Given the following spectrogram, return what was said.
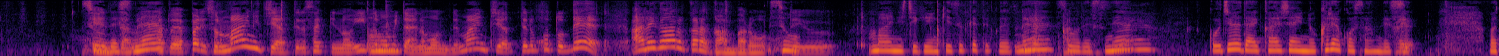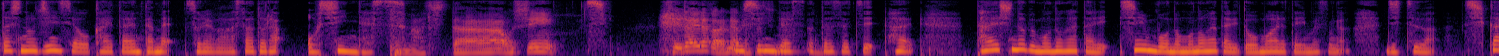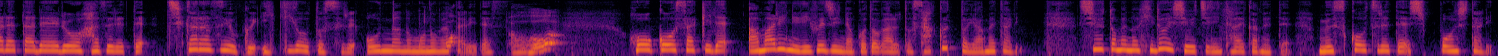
そうですね。あとやっぱりその毎日やってるさっきのいいともみたいなもんで、毎日やってることで、あれがあるから頑張ろうっていう。毎日元気づけてくれてね。ねそうですあねすね。50代会社員のクレコさんです、はい。私の人生を変えたエンタメ。それは朝ドラ「おしん」です。来ました。おしん。世代だからね、おしんです。私たち。はい。耐え忍ぶ物語辛抱の物語と思われていますが実は敷かれたレールを外れて力強く生きようとする女の物語です。お奉公先であまりに理不尽なことがあるとサクッとやめたり姑のひどい仕打ちに耐えかねて息子を連れて出奔したり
